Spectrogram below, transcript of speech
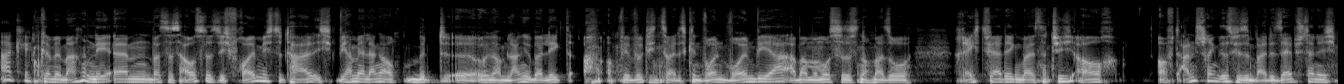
Okay. Können wir machen? Nee, ähm, was das auslöst, ich freue mich total. Ich, wir haben ja lange auch mit, äh, oder haben lange überlegt, ob wir wirklich ein zweites Kind wollen. Wollen wir ja, aber man musste das nochmal so rechtfertigen, weil es natürlich auch oft anstrengend ist. Wir sind beide selbstständig.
